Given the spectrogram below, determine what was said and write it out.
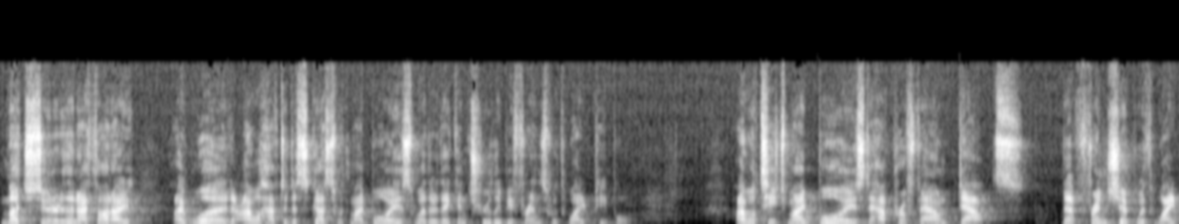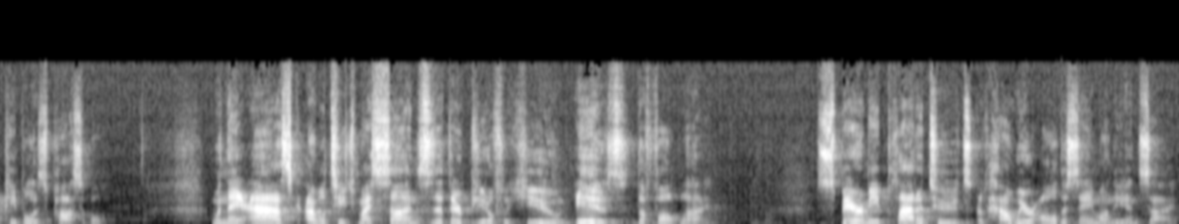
Much sooner than I thought I, I would, I will have to discuss with my boys whether they can truly be friends with white people. I will teach my boys to have profound doubts that friendship with white people is possible. When they ask, I will teach my sons that their beautiful hue is the fault line. Spare me platitudes of how we are all the same on the inside.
